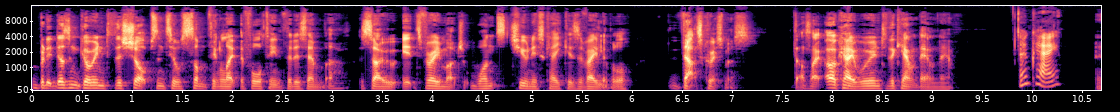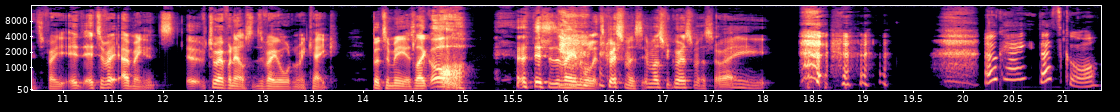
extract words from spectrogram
But it doesn't go into the shops until something like the fourteenth of December. So it's very much once Tunis cake is available, that's Christmas. That's like okay, we're into the countdown now. Okay. It's very. It, it's a very. I mean, it's uh, to everyone else, it's a very ordinary cake, but to me, it's like oh. this is available. It's Christmas. It must be Christmas. All right. okay, that's cool.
